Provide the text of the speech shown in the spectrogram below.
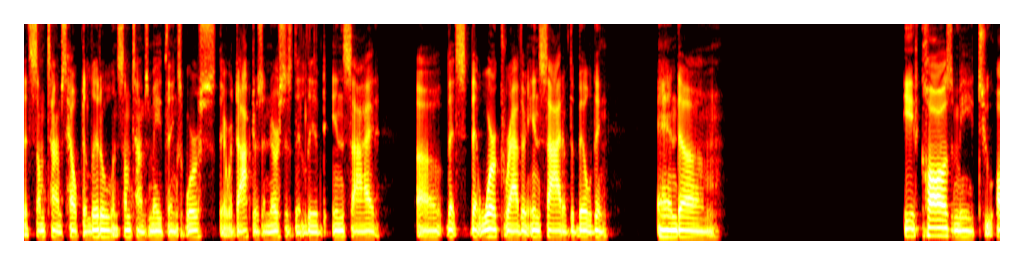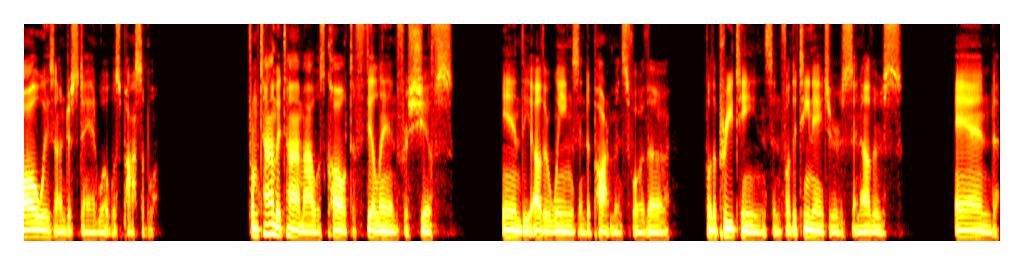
that sometimes helped a little and sometimes made things worse. There were doctors and nurses that lived inside, uh, that's that worked rather inside of the building, and um, it caused me to always understand what was possible. from time to time, I was called to fill in for shifts in the other wings and departments for the for the preteens and for the teenagers and others. And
